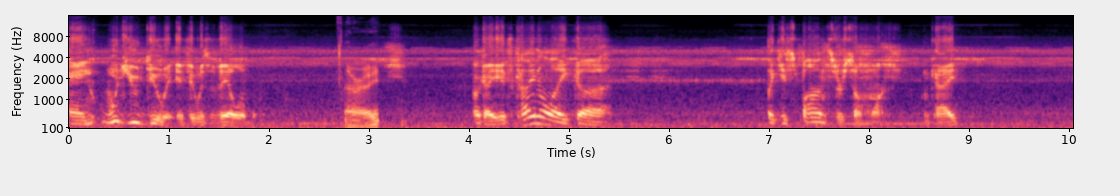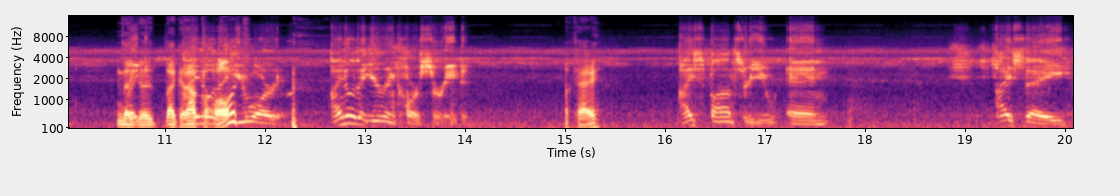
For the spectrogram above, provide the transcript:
And would you do it if it was available? all right, Okay, it's kind of like uh, like you sponsor someone. Okay. like a like an I know that alcoholic. you are. I know that you're incarcerated. Okay, I sponsor you, and I say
